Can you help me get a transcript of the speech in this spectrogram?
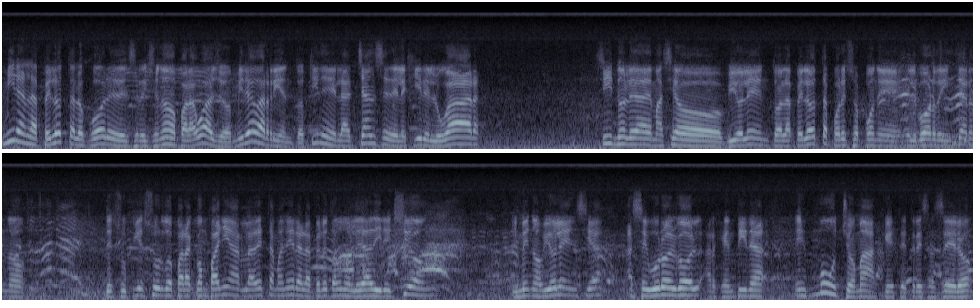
Miran la pelota los jugadores del seleccionado paraguayo. Mirá Barrientos, tiene la chance de elegir el lugar. Sí, no le da demasiado violento a la pelota, por eso pone el borde interno de su pie zurdo para acompañarla. De esta manera la pelota a uno le da dirección y menos violencia. Aseguró el gol. Argentina es mucho más que este 3 a 0.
